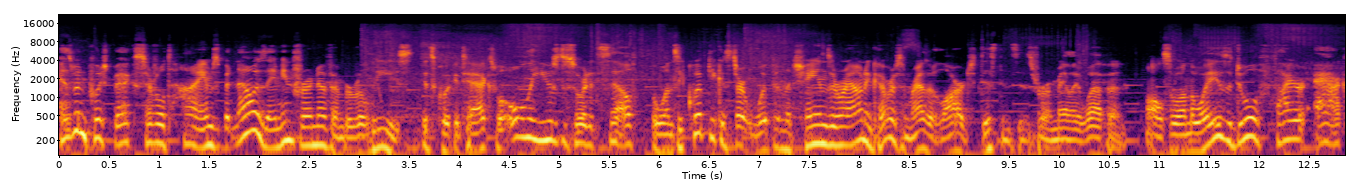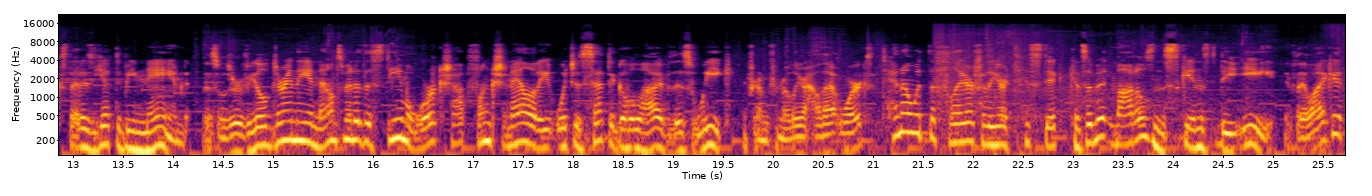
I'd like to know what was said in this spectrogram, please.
has been pushed back several times, but now is aiming for a November release. Its quick attacks will only use the sword itself, but once equipped you can start whipping the chains around and cover some rather large distances for a melee weapon. Also on the way is a dual fire axe that is yet to be named. This was revealed during the announcement of the Steam Workshop functionality, which is set to go live this week. If you're unfamiliar how that works, Tenno with the flair for the artistic can submit models and skins to DE. If they like it,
